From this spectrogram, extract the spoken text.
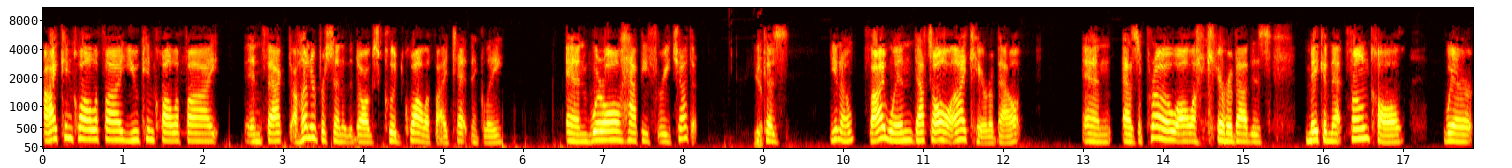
i can qualify you can qualify. In fact 100% of the dogs could qualify technically and we're all happy for each other. Yep. because you know if i win that's all i care about. And as a pro, all I care about is making that phone call where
